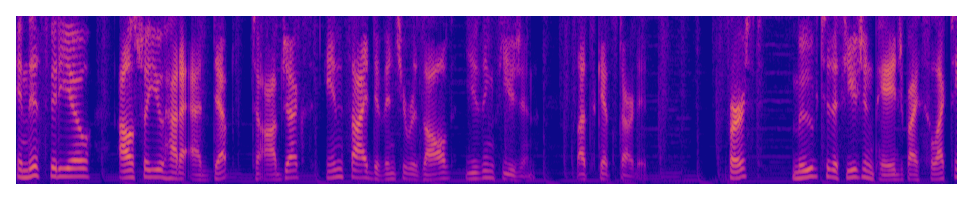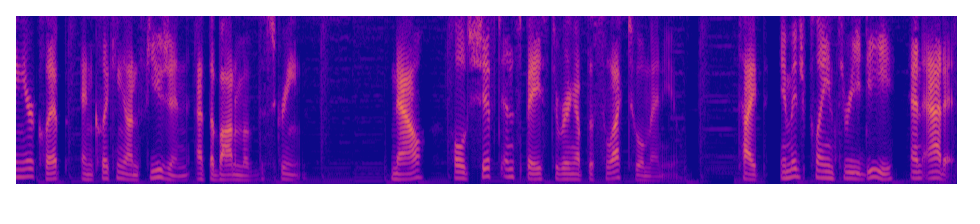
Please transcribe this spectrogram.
In this video, I'll show you how to add depth to objects inside DaVinci Resolve using Fusion. Let's get started. First, move to the Fusion page by selecting your clip and clicking on Fusion at the bottom of the screen. Now, hold Shift and Space to bring up the Select Tool menu. Type Image Plane 3D and add it.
